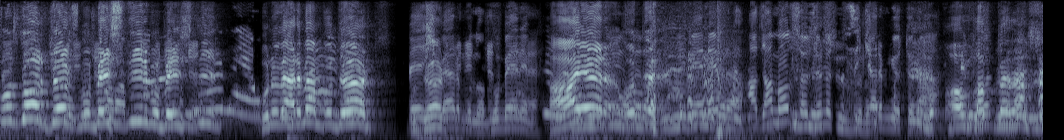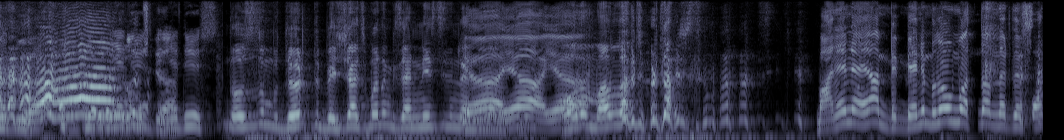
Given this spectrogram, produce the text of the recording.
Bu dört. Dört. Bu beş değil. Bu beş değil. Bunu vermem. Bu dört. Bu Beş dört. ver bunu. Bu benim. Hayır. 700 Bu lira, dört. Bu benim. Adam ol sözünü 1500 tut sikerim götüne ha. Allah belanı. 700 lira. 700. Dostum bu dörttü. Beşi açmadım ki sen niye sinirlendin? Ya ya ya. Oğlum vallahi dört açtım. Bana ne ya? Be- Beni buna mı atlandırdın sen?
